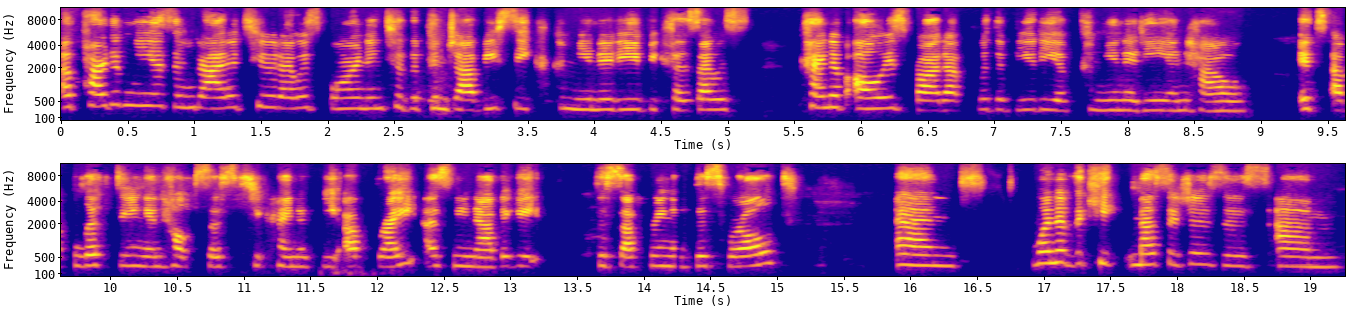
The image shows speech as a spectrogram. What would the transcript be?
a part of me is in gratitude. I was born into the Punjabi Sikh community because I was kind of always brought up with the beauty of community and how it's uplifting and helps us to kind of be upright as we navigate the suffering of this world. And one of the key messages is um,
